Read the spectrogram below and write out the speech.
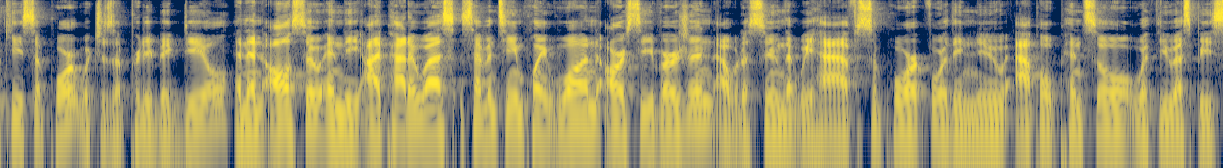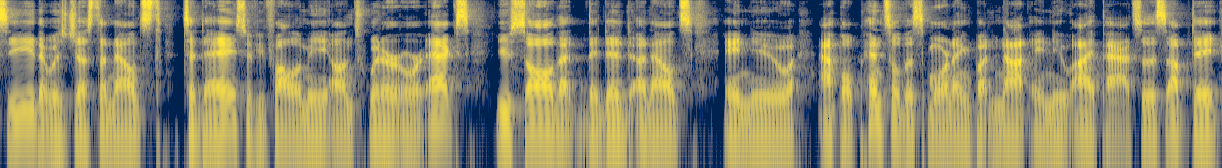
key support, which is a pretty big deal. And then also in the iPadOS 17.1 RC version, I would assume that we have support for the new Apple Pencil with USB-C that was just announced today. So if you follow me on Twitter or X, you saw that they did announce a new Apple Pencil this morning, but not a new iPad. So this update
